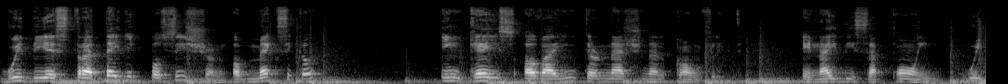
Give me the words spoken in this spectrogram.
with the strategic position of Mexico in case of an international conflict. And I disappoint with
